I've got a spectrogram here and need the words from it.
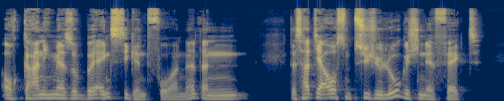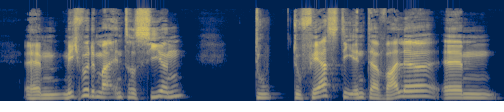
auch gar nicht mehr so beängstigend vor. Ne? Dann, das hat ja auch so einen psychologischen Effekt. Ähm, mich würde mal interessieren, du, du fährst die Intervalle ähm,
